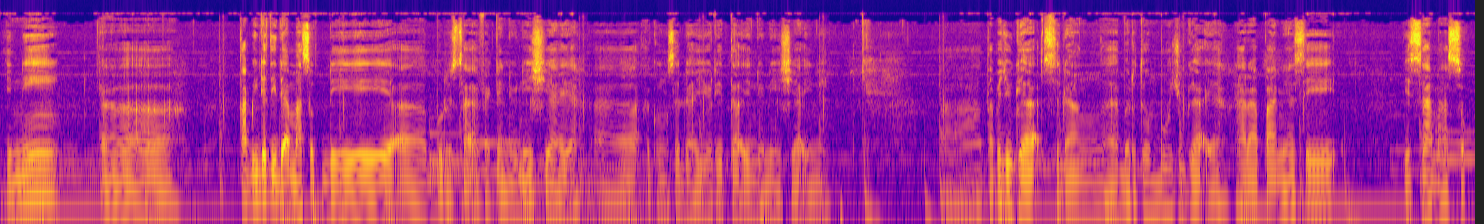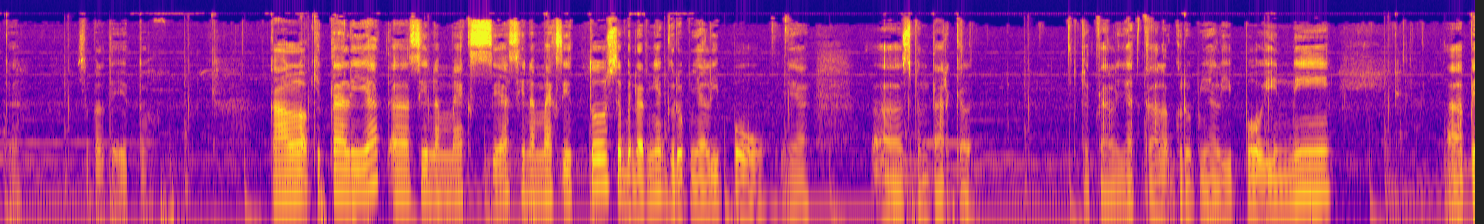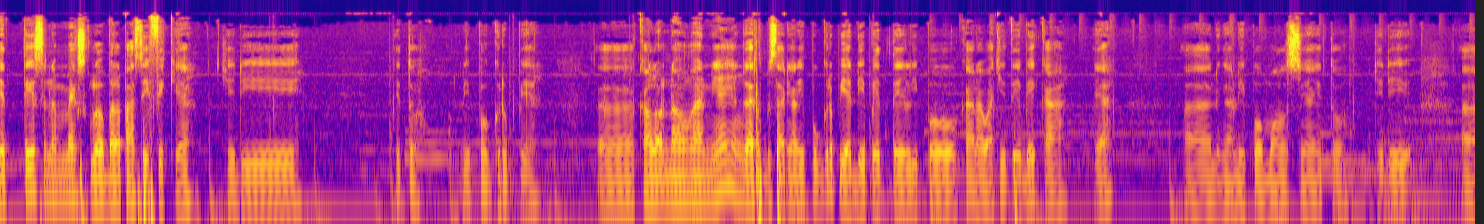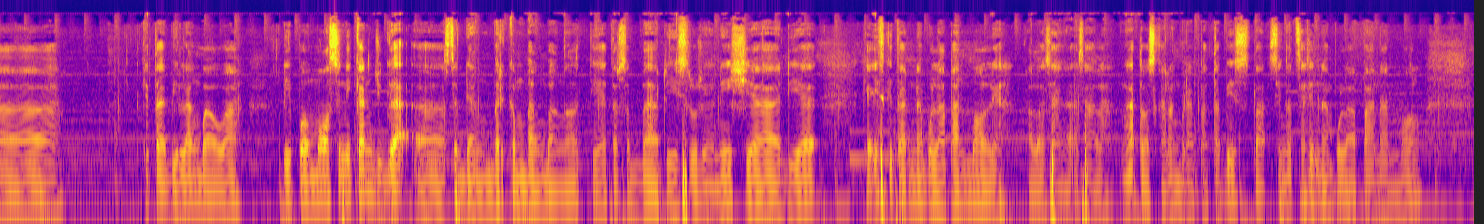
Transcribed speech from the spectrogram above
Ini uh, tapi dia tidak masuk di uh, bursa efek Indonesia ya, uh, Agung Sedayu Retail Indonesia ini. Uh, tapi juga sedang uh, bertumbuh juga ya. Harapannya sih bisa masuk ya, seperti itu. Kalau kita lihat uh, Cinemax ya, Cinemax itu sebenarnya grupnya Lipo ya uh, sebentar ke kita lihat kalau grupnya Lipo ini uh, eh, PT Cinemax Global Pacific ya jadi itu Lipo Group ya uh, kalau naungannya yang garis besarnya Lipo Group ya di PT Lipo Karawaci Tbk ya. Uh, dengan Lipo Mallsnya itu. Jadi uh, kita bilang bahwa Lipo Malls ini kan juga uh, sedang berkembang banget ya. Tersebar di seluruh Indonesia. Dia kayak sekitar 68 mall ya kalau saya nggak salah. Nggak tahu sekarang berapa tapi singkat saya sih 68an mall.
